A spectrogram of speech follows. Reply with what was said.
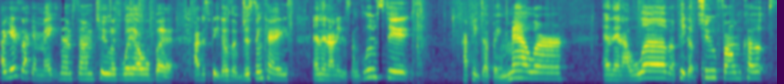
I guess I can make them some too as well. But I just picked those up just in case. And then I needed some glue sticks. I picked up a mailer. And then I love, I picked up two foam cups.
